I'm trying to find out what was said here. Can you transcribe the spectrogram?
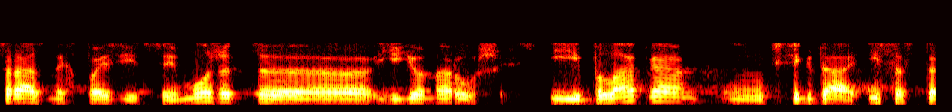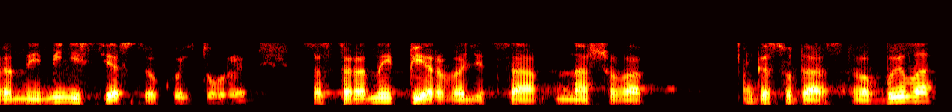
с разных позиций может ее нарушить. И благо всегда и со стороны Министерства культуры, со стороны первого лица нашего государства было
